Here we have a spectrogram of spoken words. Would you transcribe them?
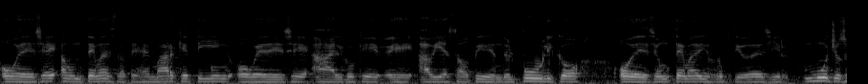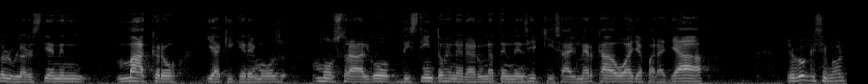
obedece a un tema de estrategia de marketing, obedece a algo que eh, había estado pidiendo el público, obedece a un tema disruptivo de decir, muchos celulares tienen macro y aquí queremos mostrar algo distinto, generar una tendencia y quizá el mercado vaya para allá. Yo creo que Simón,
